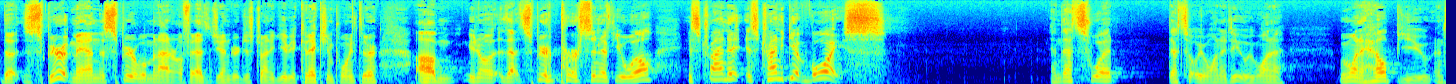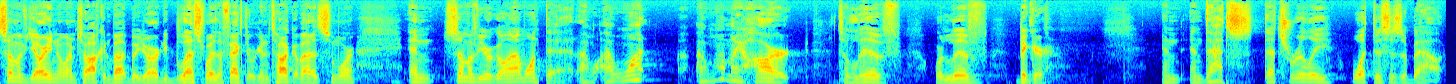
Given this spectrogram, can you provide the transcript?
the spirit man, the spirit woman, I don't know if it has gender, just trying to give you a connection point there. Um, you know, that spirit person, if you will, is trying to, is trying to get voice. And that's what, that's what we want to do. We want to, we want to help you. And some of you already know what I'm talking about, but you're already blessed by the fact that we're going to talk about it some more. And some of you are going, I want that. I, I want, I want my heart to live or live bigger. And, and that's, that's really what this is about.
